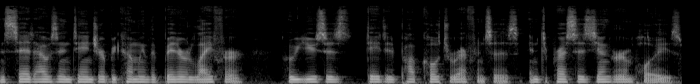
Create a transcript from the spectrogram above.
Instead, I was in danger of becoming the bitter lifer who uses dated pop culture references and depresses younger employees.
